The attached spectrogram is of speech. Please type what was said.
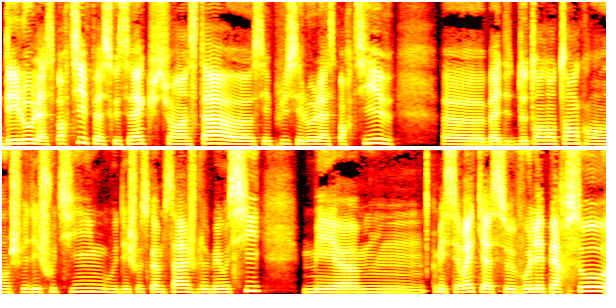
d'Elo la sportive, parce que c'est vrai que sur Insta, c'est plus Hello la sportive. Bah, de, temps en temps, quand je fais des shootings ou des choses comme ça, je le mets aussi. Mais, mais c'est vrai qu'il y a ce volet perso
